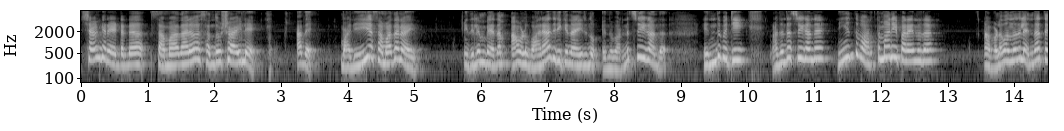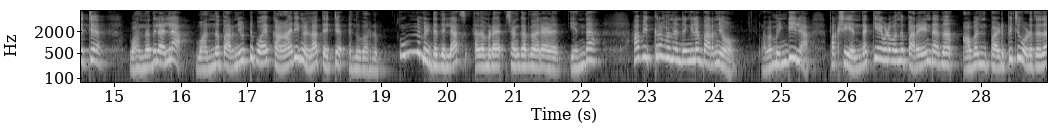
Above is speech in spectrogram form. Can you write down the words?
ശങ്കരേട്ടന് സമാധാനവും സന്തോഷമായില്ലേ? അതെ വലിയ സമാധാനമായി. ഇതിലും ഭേദം അവൾ വരാതിരിക്കുന്നതായിരുന്നു എന്ന് പറഞ്ഞു ശ്രീകാന്ത്. എന്തു പറ്റി? അതെന്താ ശ്രീകാന്ത്? നീ എന്ത് വർത്തമാനീ പറയുന്നത്? അവൾ വന്നതിൽ എന്താ തെറ്റ്? വന്നതിലല്ല വന്ന് പറഞ്ഞിട്ട് പോയ കാര്യങ്ങളാ തെറ്റ് എന്ന് പറഞ്ഞു. ഒന്നും മിണ്ടുന്നില്ല നമ്മുടെ ശങ്കർ നാരായണൻ എന്താ? ആ വിക്രം വന്ന് എന്തെങ്കിലും പറഞ്ഞോ? അവൻ മിണ്ടിയില്ല. പക്ഷെ എന്തൊക്കെയാണ് ഇവിടെ വന്ന് പറയേണ്ടതെന്ന് അവൻ പഠിപ്പിച്ചു കൊടുത്തത്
